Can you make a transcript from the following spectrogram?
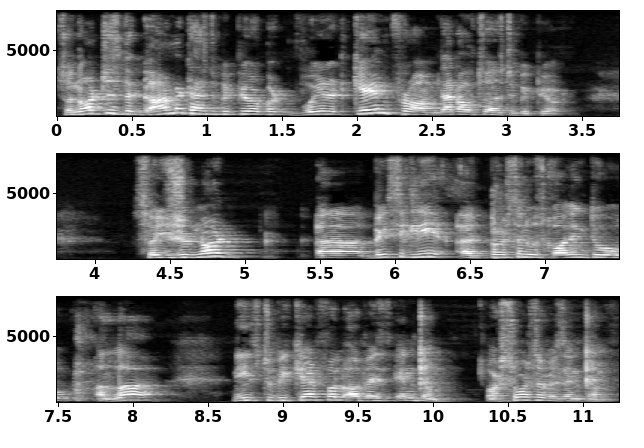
So not just the garment has to be pure, but where it came from, that also has to be pure. So you should not uh, basically a person who's calling to Allah needs to be careful of his income or source of his income.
